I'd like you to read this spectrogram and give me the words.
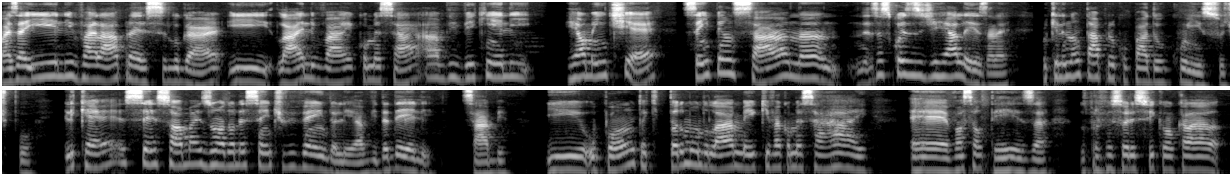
Mas aí ele vai lá para esse lugar e lá ele vai começar a viver quem ele realmente é, sem pensar na, nessas coisas de realeza, né? Porque ele não tá preocupado com isso, tipo, ele quer ser só mais um adolescente vivendo ali a vida dele, sabe? E o ponto é que todo mundo lá meio que vai começar, ai, é, Vossa Alteza, os professores ficam com aquela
